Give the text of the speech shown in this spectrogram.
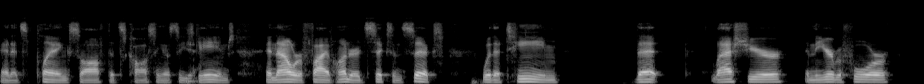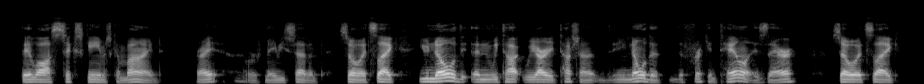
and it's playing soft that's costing us these yeah. games. And now we're 500, six and six with a team that last year and the year before they lost six games combined, right? Or maybe seven. So it's like you know, and we talked, we already touched on it. You know that the freaking talent is there. So it's like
